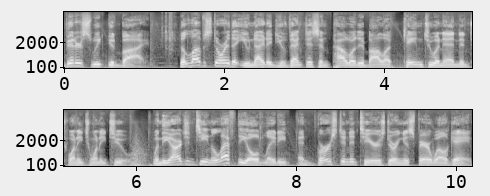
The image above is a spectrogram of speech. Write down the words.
Bittersweet goodbye. The love story that united Juventus and Paulo Dybala came to an end in 2022, when the Argentine left the old lady and burst into tears during his farewell game.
